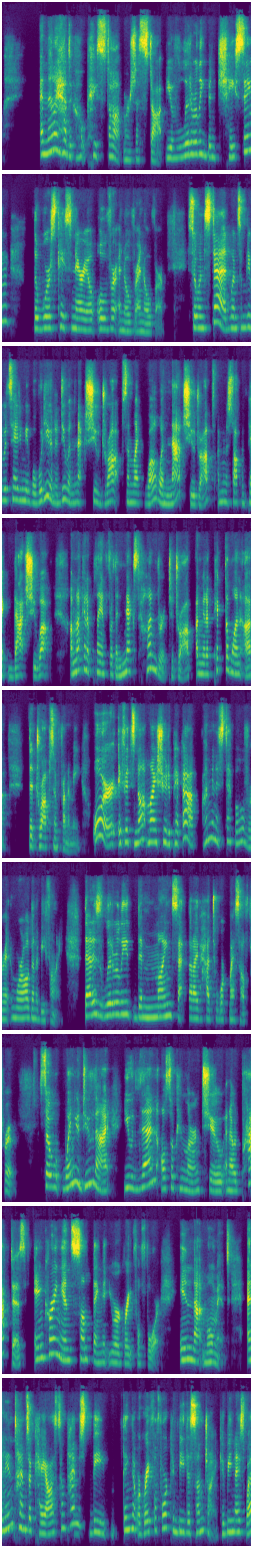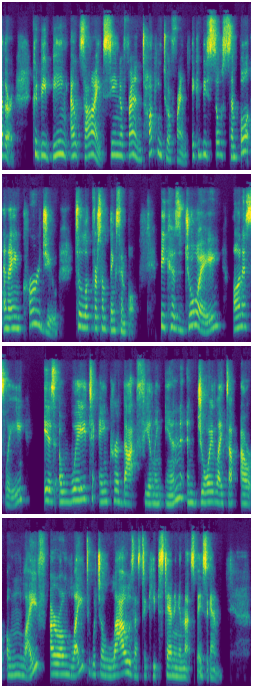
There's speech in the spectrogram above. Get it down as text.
And then I had to go, okay, stop, Marsha, stop. You've literally been chasing the worst case scenario over and over and over. So instead, when somebody would say to me, Well, what are you going to do when the next shoe drops? I'm like, Well, when that shoe drops, I'm going to stop and pick that shoe up. I'm not going to plan for the next hundred to drop. I'm going to pick the one up that drops in front of me. Or if it's not my shoe to pick up, I'm going to step over it and we're all going to be fine. That is literally the mindset that I've had to work myself through. So when you do that, you then also can learn to, and I would practice anchoring in something that you are grateful for in that moment. And in times of chaos, sometimes the thing that we're grateful for can be the sunshine, could be nice weather, could be being outside, seeing a friend, talking to a friend. It could be so simple. And I encourage you to look for something simple because joy, honestly, is a way to anchor that feeling in and joy lights up our own life, our own light, which allows us to keep standing in that space again.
